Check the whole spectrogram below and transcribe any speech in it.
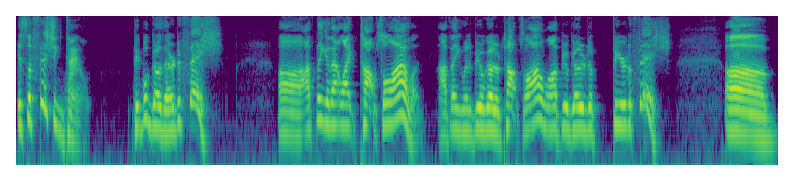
It's a fishing town. People go there to fish. Uh, I think of that like Topsail Island. I think when people go to Topsail a lot of people go to the pier to fish. Um,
